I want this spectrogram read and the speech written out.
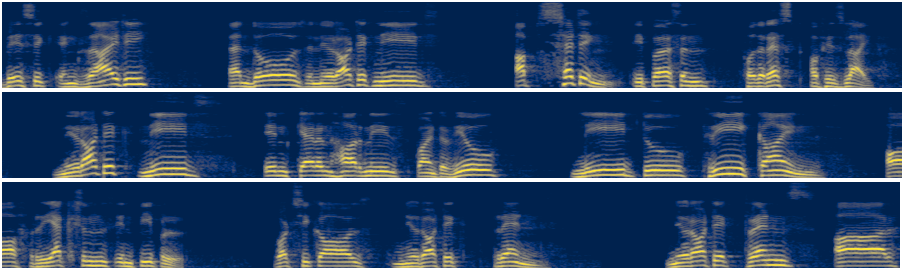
basic anxiety and those neurotic needs upsetting a person for the rest of his life. Neurotic needs, in Karen Horney's point of view, lead to three kinds of reactions in people, what she calls neurotic trends. Neurotic trends are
